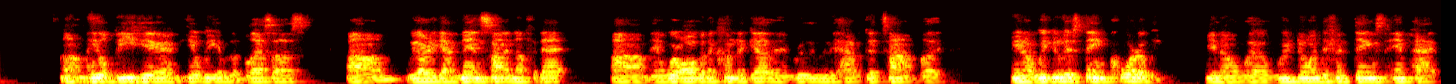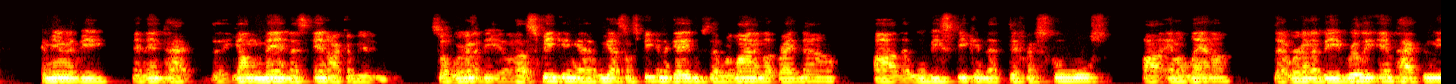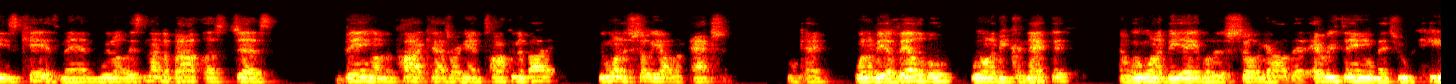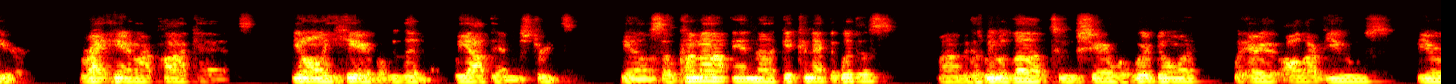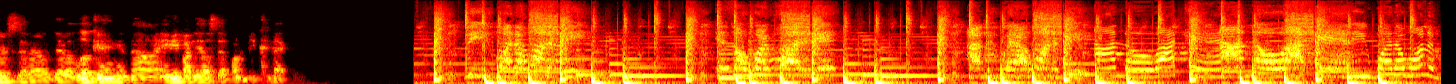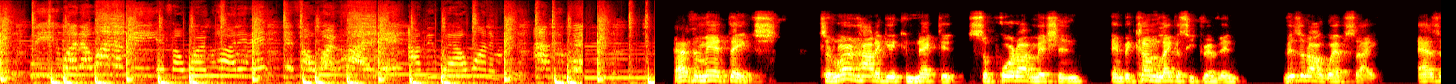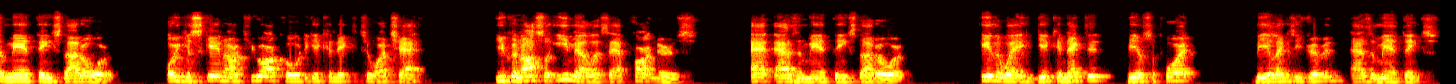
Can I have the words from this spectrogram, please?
Um, he'll be here and he'll be able to bless us. Um, we already got men signing up for that. Um, and we're all going to come together and really, really have a good time. But, you know, we do this thing quarterly you know, where we're doing different things to impact community and impact the young men that's in our community. So we're going to be uh, speaking at, we got some speaking engagements that we're lining up right now uh, that we'll be speaking at different schools uh, in Atlanta that we're going to be really impacting these kids, man. You know, it's not about us just being on the podcast right here and talking about it. We want to show y'all in action. Okay. We want to be available. We want to be connected. And we want to be able to show y'all that everything that you hear right here in our podcast, you don't only hear, but we live it. We out there in the streets, you know. So come out and uh, get connected with us um, because we would love to share what we're doing with area, all our views, viewers that are that are looking, and uh, anybody else that want to be connected. As a man thinks, to learn how to get connected, support our mission, and become legacy driven, visit our website, asamanthinks.org, or you can scan our QR code to get connected to our chat. You can also email us at partners at asamanthinks.org. Either way, get connected, be of support, be a legacy driven as a man thinks.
